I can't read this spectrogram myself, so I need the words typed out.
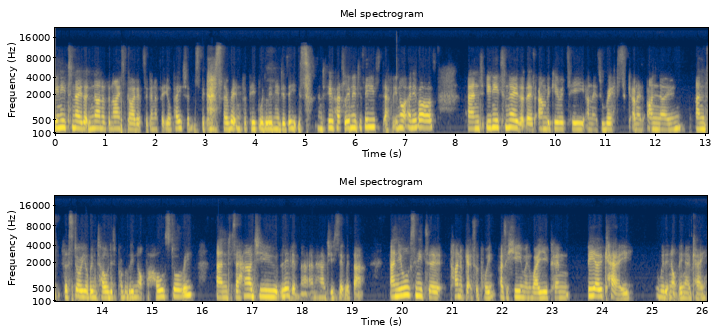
you need to know that none of the NICE guidance are going to fit your patients because they're written for people with linear disease. And who has linear disease? Definitely not any of ours. And you need to know that there's ambiguity and there's risk and there's unknown. And the story you're being told is probably not the whole story. And so, how do you live in that and how do you sit with that? And you also need to kind of get to the point as a human where you can be okay with it not being okay.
